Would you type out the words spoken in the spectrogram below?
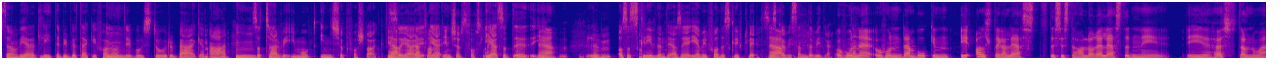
selv vi er et lite bibliotek i forhold mm. til hvor stor bagen er, mm. så tar vi imot innkjøpsforslag. Ja, jeg, dette var mitt innkjøpsforslag. Ja, så, uh, ja. Og så skriv den til altså Jeg vil få det skriftlig, så skal vi sende det videre. Og, hun, og hun, den boken, i alt jeg har lest det siste halvåret Jeg leste den i i høst eller noe.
